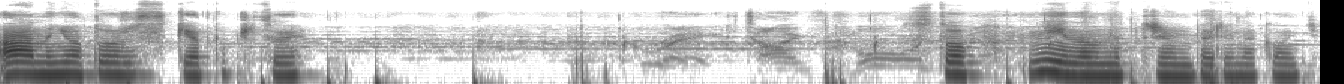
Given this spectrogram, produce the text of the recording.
А, на нього теж скидка працює. Стоп. Ні, нам не потрібен Бері на аккаунті.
